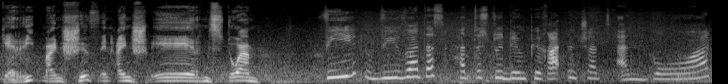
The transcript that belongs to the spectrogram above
geriet mein Schiff in einen schweren Sturm. Wie, wie war das? Hattest du den Piratenschatz an Bord?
